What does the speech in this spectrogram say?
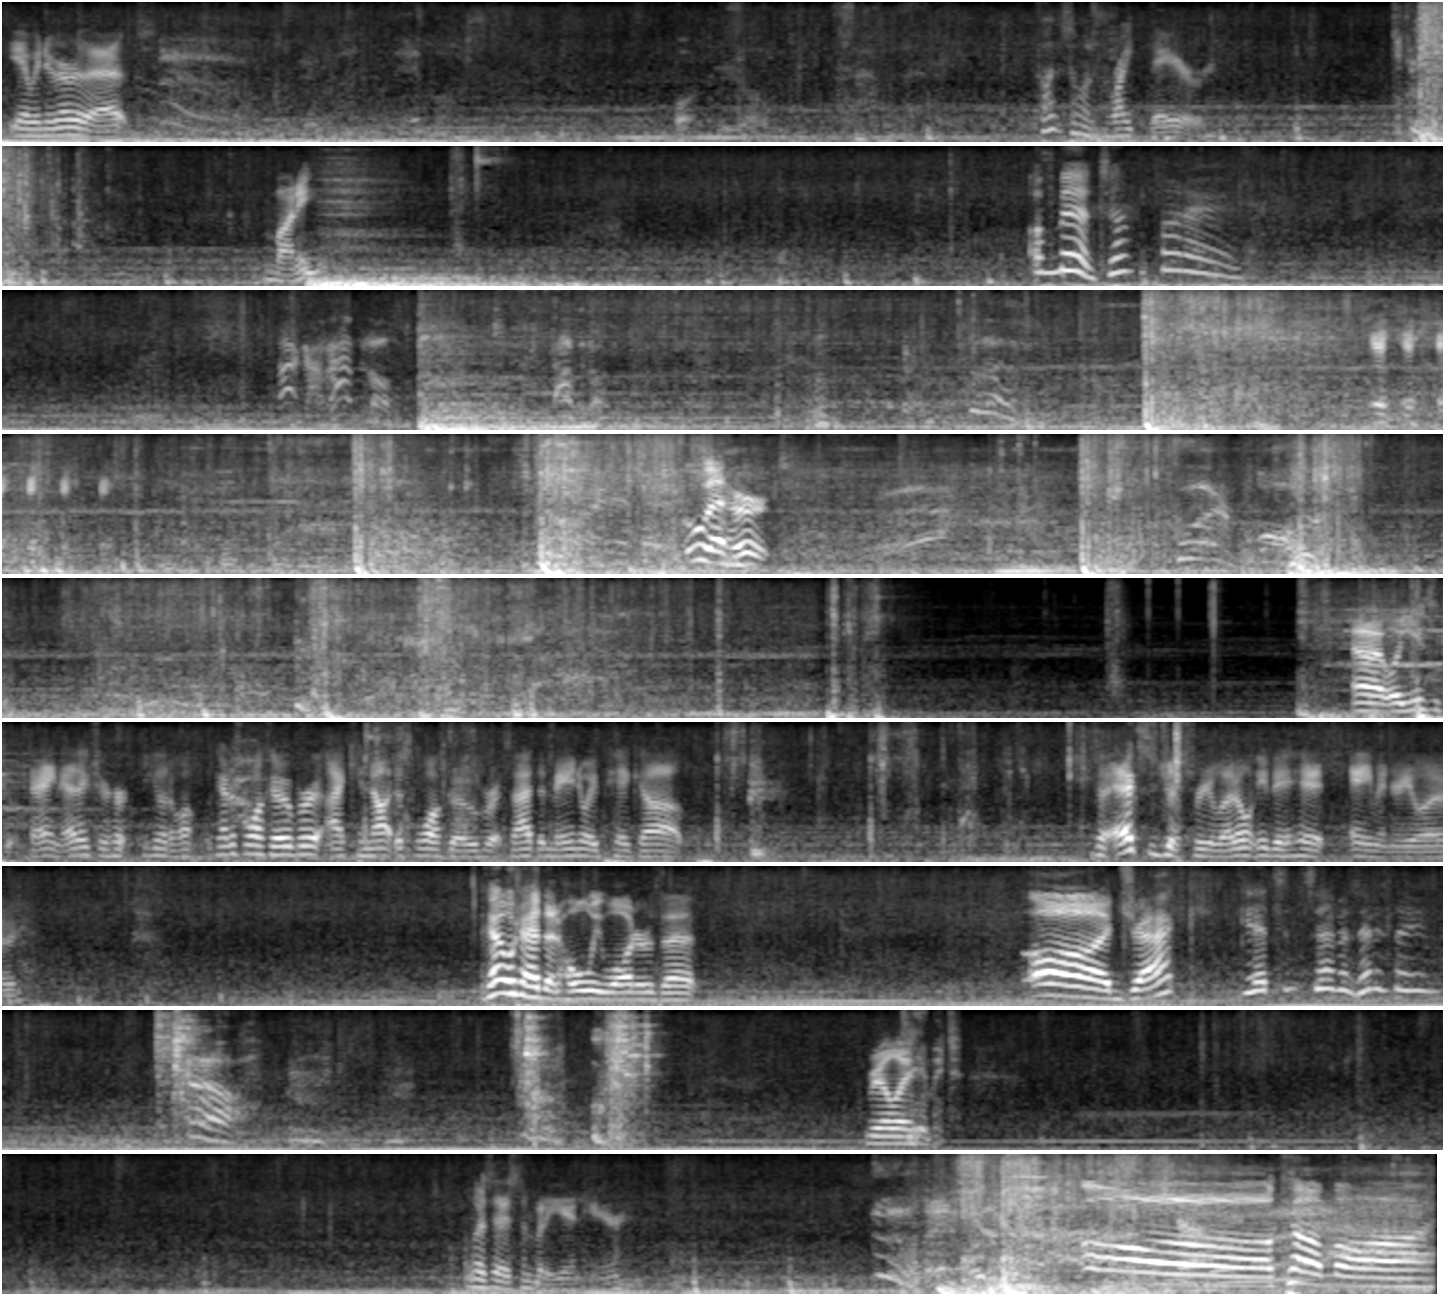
Yeah, we remember that. I thought someone's right there. Money? A mint of money! Ooh, that hurt. Alright, well, use the. Dang, that actually hurt. You walk. Can I just walk over it? I cannot just walk over it, so I have to manually pick up. So X is just reload. I don't need to hit aim and reload. I kind of wish I had that holy water that. Oh, Jack gets in seven. Is that his name? Really? Damn it. Unless there's somebody in here. Oh, come on.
